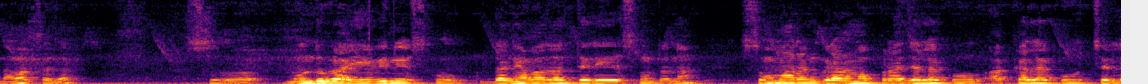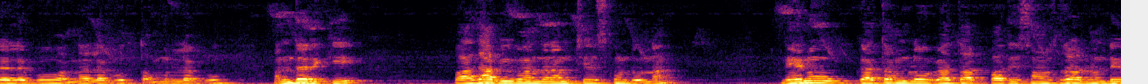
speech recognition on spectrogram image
నమస్తే సార్. సో ముందుగా ఏవి న్యూస్కు ధన్యవాదాలు తెలియజేసుకుంటున్నా. సోమవారం గ్రామ ప్రజలకు అక్కలకు చెల్లెలకు అన్నలకు తమ్ముళ్ళకు అందరికీ పాదాభివందనం చేసుకుంటున్నా. నేను గతంలో గత పది సంవత్సరాల నుండి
